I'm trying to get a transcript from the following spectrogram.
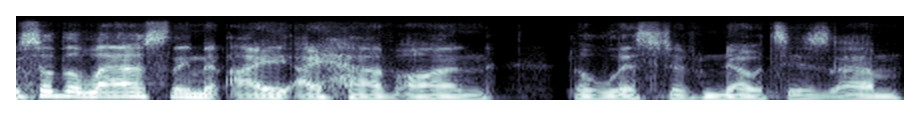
so the last thing that I I have on the list of notes is um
